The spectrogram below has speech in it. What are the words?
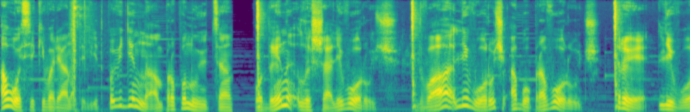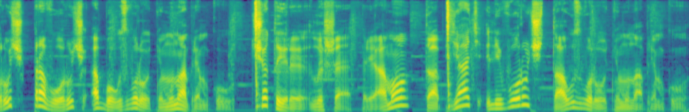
А ось які варіанти відповіді нам пропонуються: 1 лише ліворуч, 2 ліворуч або праворуч, 3 ліворуч, праворуч або у зворотньому напрямку, 4 лише прямо та 5 ліворуч та у зворотньому напрямку.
